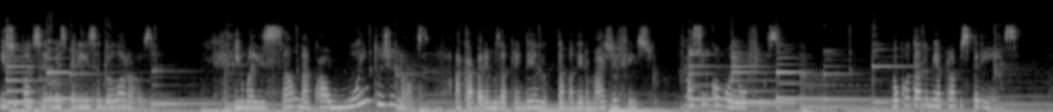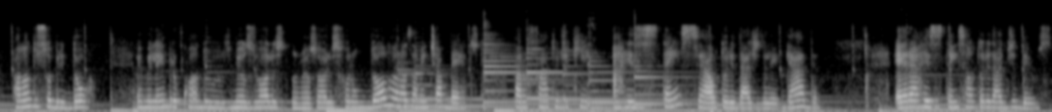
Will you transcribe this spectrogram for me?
isso pode ser uma experiência dolorosa e uma lição na qual muitos de nós acabaremos aprendendo da maneira mais difícil, assim como eu o fiz. Vou contar da minha própria experiência. Falando sobre dor, eu me lembro quando os meus olhos, os meus olhos foram dolorosamente abertos para o fato de que a resistência à autoridade delegada era a resistência à autoridade de Deus.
